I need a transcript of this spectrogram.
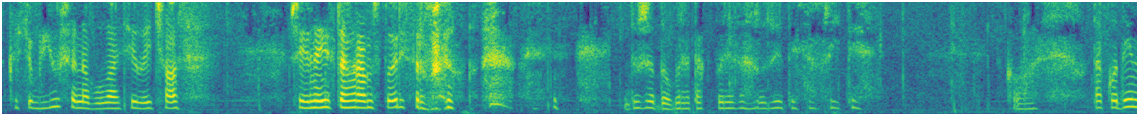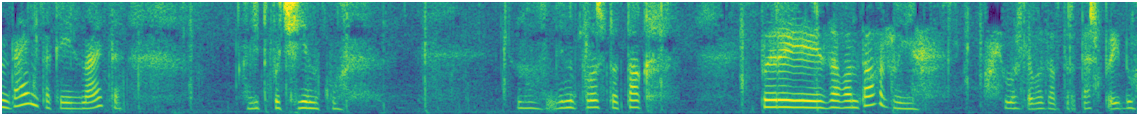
Якась об'юшена була цілий час. Ще й на інстаграм сторіс робила. Дуже добре так перезагрузитися, прийти. Клас. Так один день такий, знаєте, відпочинку. Ну, він просто так перезавантажує. Ой, можливо, завтра теж прийду.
